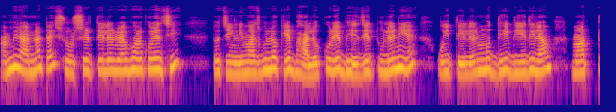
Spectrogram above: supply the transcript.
আমি রান্নাটায় সর্ষের তেলের ব্যবহার করেছি। তো চিংড়ি মাছগুলোকে ভালো করে ভেজে তুলে নিয়ে ওই তেলের মধ্যে দিয়ে দিলাম মাত্র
